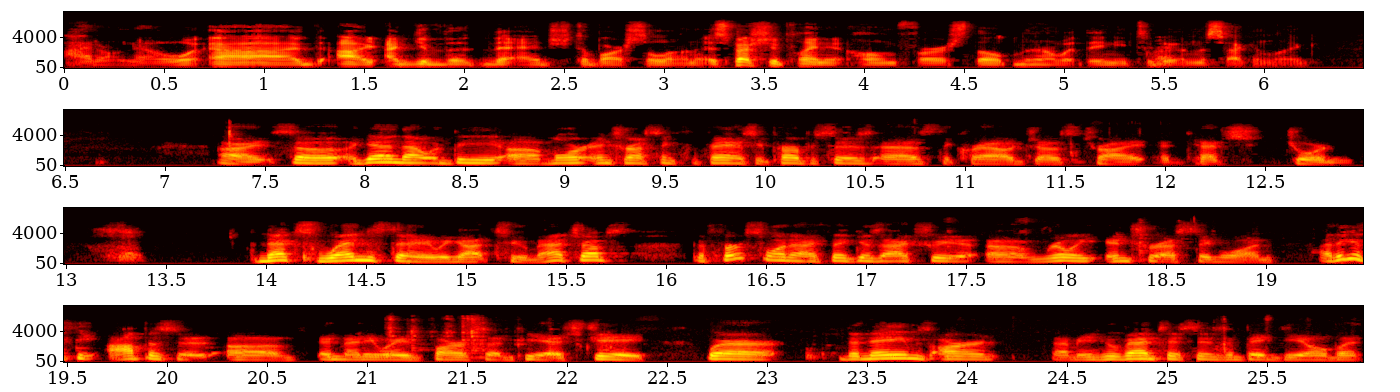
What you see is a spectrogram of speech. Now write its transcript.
I don't know. Uh, I, would give the, the edge to Barcelona, especially playing at home first. They'll know what they need to do in the second leg. All right. So again, that would be uh, more interesting for fantasy purposes as the crowd just try and catch Jordan. Next Wednesday, we got two matchups. The first one I think is actually a really interesting one. I think it's the opposite of, in many ways, Barca and PSG, where the names aren't. I mean, Juventus is a big deal, but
